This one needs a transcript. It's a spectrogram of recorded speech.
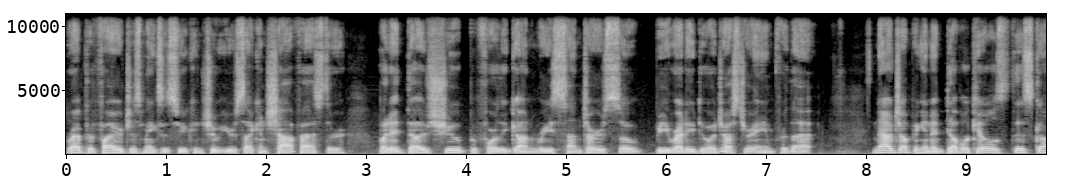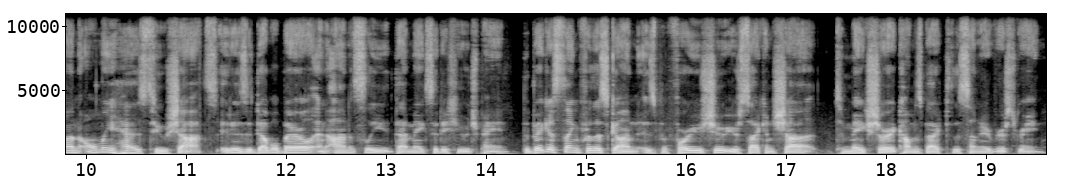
Rapid fire just makes it so you can shoot your second shot faster, but it does shoot before the gun recenters, so be ready to adjust your aim for that. Now jumping into double kills, this gun only has two shots. It is a double barrel and honestly that makes it a huge pain. The biggest thing for this gun is before you shoot your second shot to make sure it comes back to the center of your screen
